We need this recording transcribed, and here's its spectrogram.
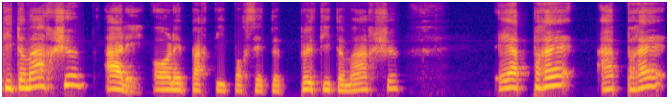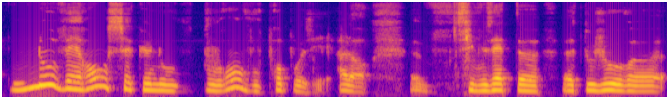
Petite marche Allez, on est parti pour cette petite marche. Et après, après, nous verrons ce que nous pourrons vous proposer. Alors, euh, si vous êtes euh, toujours euh,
